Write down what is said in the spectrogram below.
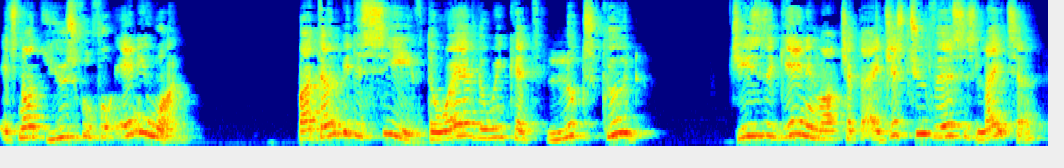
it's not useful for anyone. But don't be deceived. The way of the wicked looks good. Jesus again in Mark chapter 8, just two verses later,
